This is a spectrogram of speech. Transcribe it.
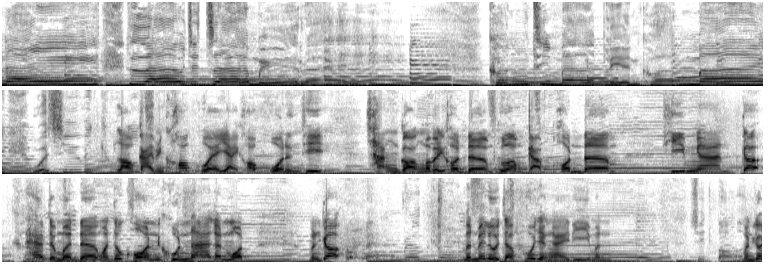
ไหน แล้วจะเจอเมื่อไหรคนที่มาเปลี่ยนความหมายว่าชีวิตของ เรากลายเป็นครอบครัวใหญ่ๆครอบครัวหนึ่งที่ช่างกล้องก็เป็นคนเดิมพ่วมกับคนเดิม ทีมงานก็แทบจะเหมือนเดิมกันทุกคนคุ้นหน้ากันหมด มันก็มันไม่รู้จะพูดยังไงดีมัน มันก็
